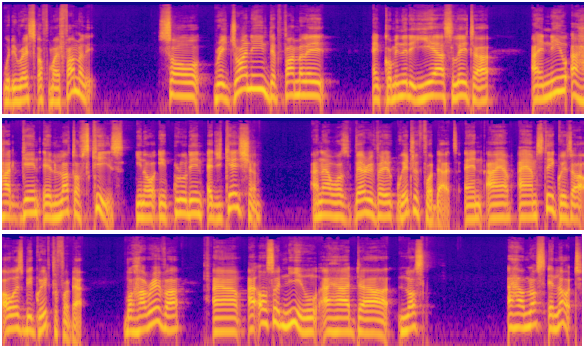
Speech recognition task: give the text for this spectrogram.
with the rest of my family. So, rejoining the family and community years later I knew I had gained a lot of skills, you know, including education. And I was very, very grateful for that. And I am, I am still grateful. I'll always be grateful for that. But however, uh, I also knew I had uh, lost, I have lost a lot.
